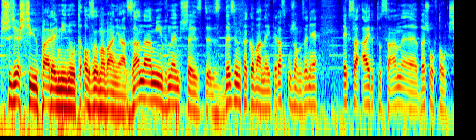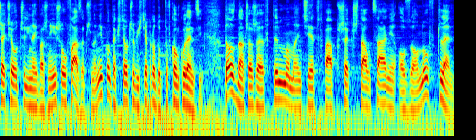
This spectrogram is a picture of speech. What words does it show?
30 parę minut ozonowania za nami, wnętrze jest zdezynfekowane i teraz urządzenie Texa Air to Sun e, weszło w tą trzecią, czyli najważniejszą fazę, przynajmniej w kontekście oczywiście produktów konkurencji. To oznacza, że w tym momencie trwa przekształcanie ozonu w tlen.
